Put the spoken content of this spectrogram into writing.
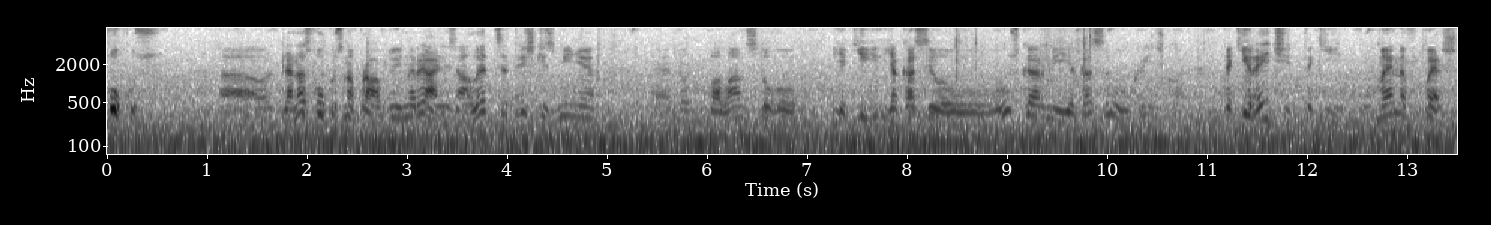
фокус. Е, для нас фокус на правду і на реальність, але це трішки змінює баланс того, які, яка сила у руської армії, яка сила у української армії. Такі речі, такі, в мене вперше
